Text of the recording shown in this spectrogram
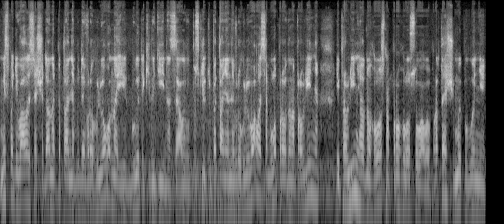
Ми сподівалися, що дане питання буде врегульовано і були такі надії на це. Але оскільки питання не врегулювалося, було проведено правління, і правління одноголосно проголосувало про те, що ми повинні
